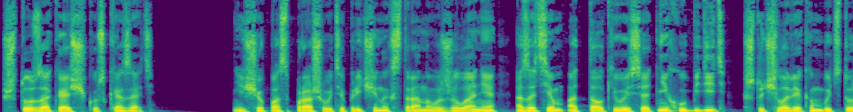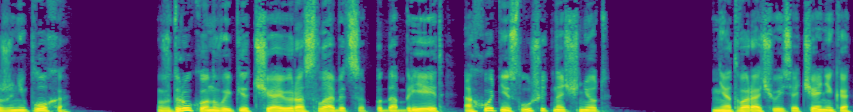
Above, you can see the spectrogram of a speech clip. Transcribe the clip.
Что заказчику сказать? Еще поспрашивать о причинах странного желания, а затем, отталкиваясь от них, убедить, что человеком быть тоже неплохо? Вдруг он выпьет чаю и расслабится, подобреет, охотнее слушать начнет. Не отворачиваясь от чайника,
